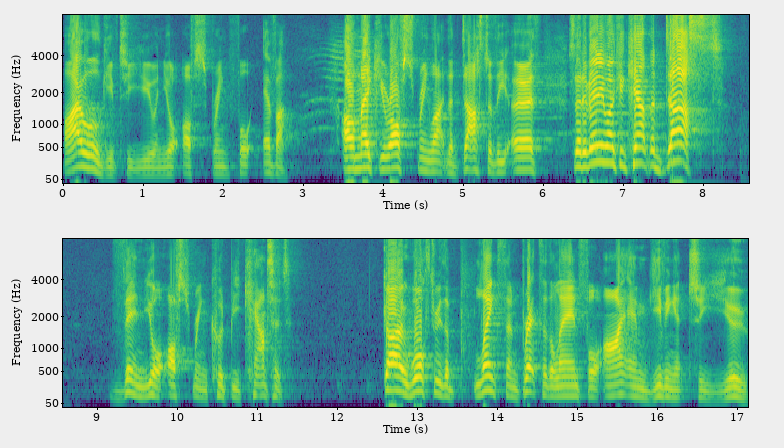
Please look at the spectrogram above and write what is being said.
I will give to you and your offspring forever. I'll make your offspring like the dust of the earth, so that if anyone could count the dust, then your offspring could be counted. Go, walk through the length and breadth of the land, for I am giving it to you.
